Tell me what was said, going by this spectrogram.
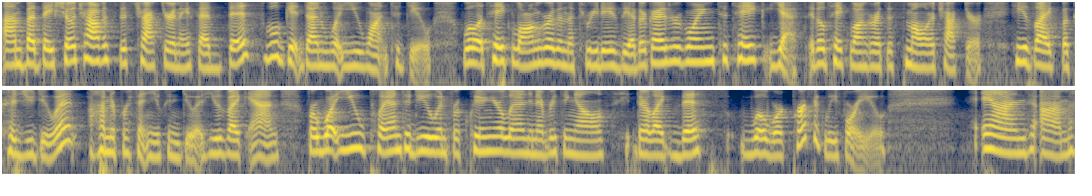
Um, but they show Travis this tractor and they said, This will get done what you want to do. Will it take longer than the three days the other guys were going to take? Yes, it'll take longer. It's a smaller tractor. He's like, But could you do it? 100% you can do it. He was like, And for what you plan to do and for clearing your land and everything else, they're like, This will work perfectly for you. And um,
